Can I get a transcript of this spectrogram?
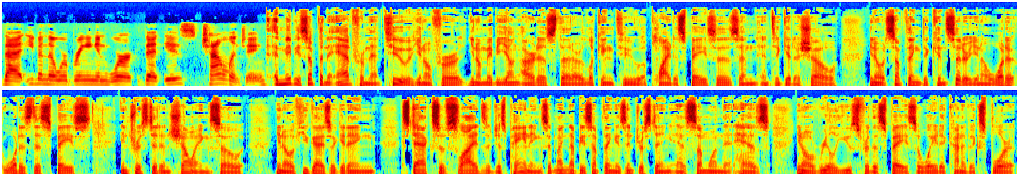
that even though we're bringing in work that is challenging and maybe something to add from that too you know for you know maybe young artists that are looking to apply to spaces and and to get a show you know it's something to consider you know what what is this space interested in showing. So, you know, if you guys are getting stacks of slides of just paintings, it might not be something as interesting as someone that has, you know, a real use for the space, a way to kind of explore it.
